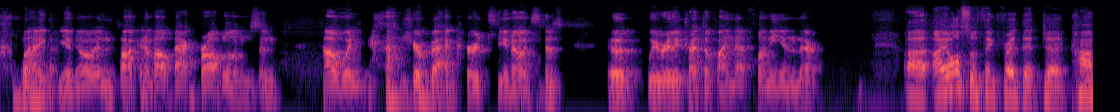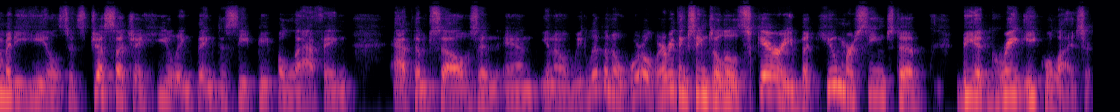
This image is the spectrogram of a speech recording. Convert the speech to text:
like you know, and talking about back problems and how when your back hurts, you know, it's just it, we really tried to find that funny in there. Uh, I also think, Fred, that uh, comedy heals. It's just such a healing thing to see people laughing at themselves, and and you know, we live in a world where everything seems a little scary, but humor seems to be a great equalizer.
